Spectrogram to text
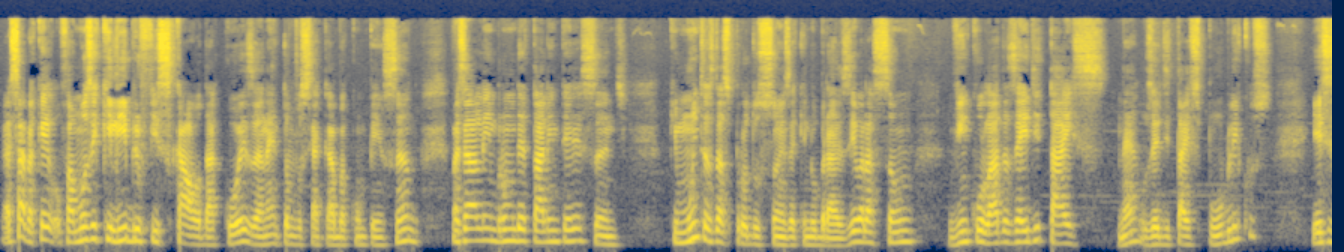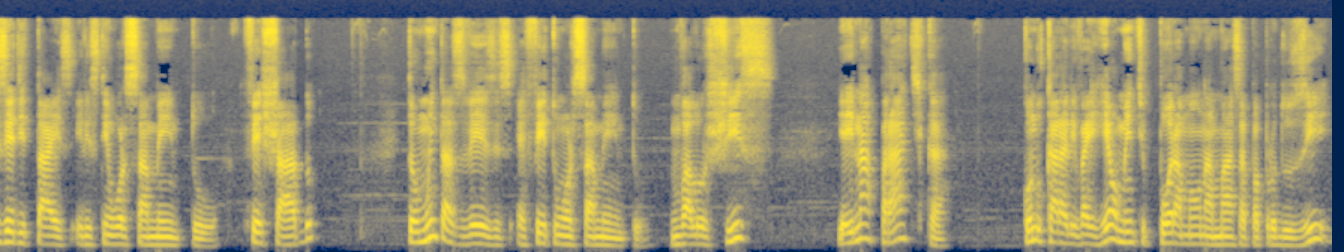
É, sabe, aquele, o famoso equilíbrio fiscal da coisa, né? Então você acaba compensando. Mas ela lembrou um detalhe interessante que muitas das produções aqui no Brasil elas são vinculadas a editais, né? Os editais públicos. Esses editais eles têm um orçamento fechado. Então muitas vezes é feito um orçamento um valor X e aí na prática quando o cara ali vai realmente pôr a mão na massa para produzir,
